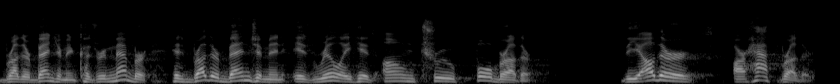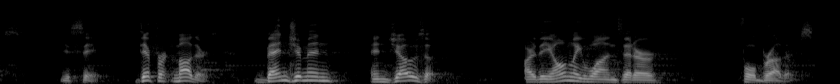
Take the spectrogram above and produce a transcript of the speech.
brother Benjamin. Because remember, his brother Benjamin is really his own true full brother. The others are half brothers, you see, different mothers. Benjamin and Joseph are the only ones that are full brothers.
